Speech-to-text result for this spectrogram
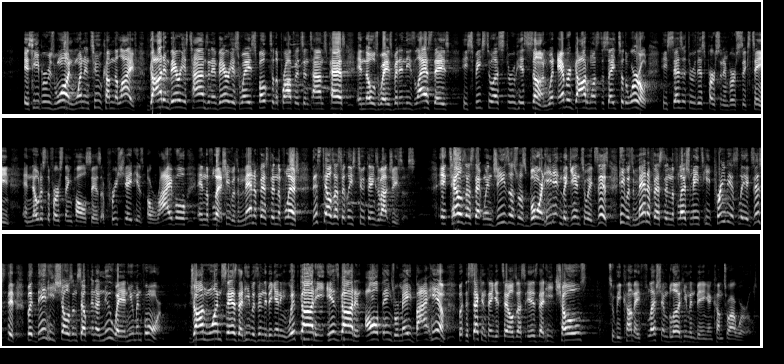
Is Hebrews 1, 1 and 2 come to life? God, in various times and in various ways, spoke to the prophets in times past in those ways, but in these last days, He speaks to us through His Son. Whatever God wants to say to the world, He says it through this person in verse 16. And notice the first thing Paul says appreciate His arrival in the flesh. He was manifest in the flesh. This tells us at least two things about Jesus. It tells us that when Jesus was born, he didn't begin to exist. He was manifest in the flesh, means he previously existed, but then he shows himself in a new way in human form. John 1 says that he was in the beginning with God, he is God, and all things were made by him. But the second thing it tells us is that he chose to become a flesh and blood human being and come to our world.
